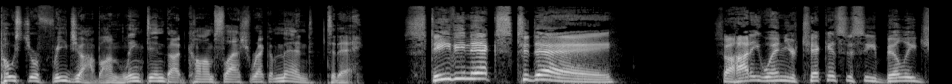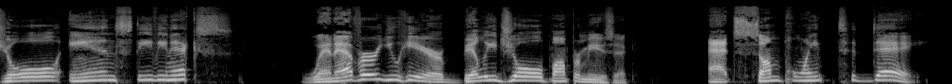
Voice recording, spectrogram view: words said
Post your free job on LinkedIn.com slash recommend today. Stevie Nicks today. So how do you win your tickets to see Billy Joel and Stevie Nicks? Whenever you hear Billy Joel bumper music at some point today,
